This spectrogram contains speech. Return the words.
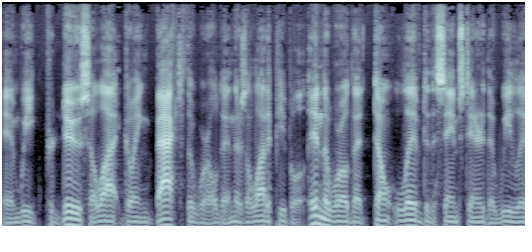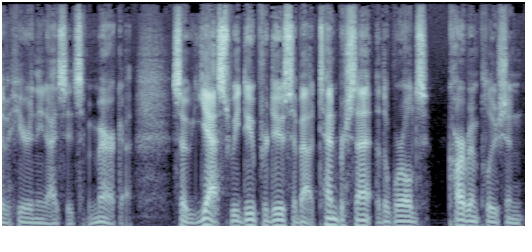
and we produce a lot going back to the world and there's a lot of people in the world that don't live to the same standard that we live here in the United States of America. So yes, we do produce about 10% of the world's carbon pollution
